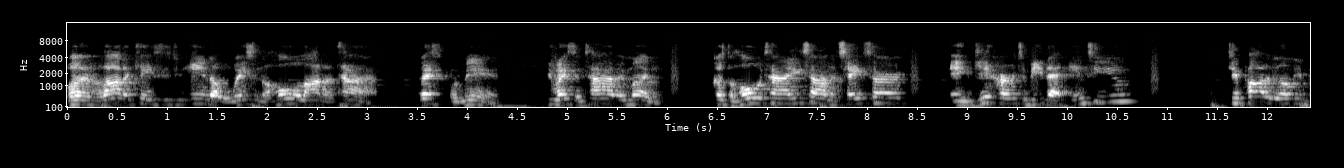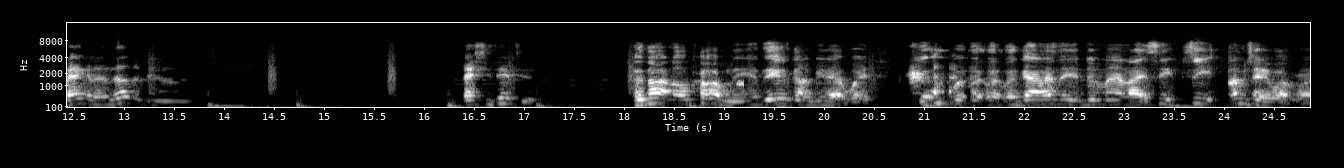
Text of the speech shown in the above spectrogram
But in a lot of cases, you end up wasting a whole lot of time, especially for men. You're wasting time and money because the whole time you're trying to chase her and get her to be that into you, she's probably gonna be banging another dude that she's into. It's not no problem. It is gonna be that way. But, guys need to do, man. Like, see, see. Let me tell you what, bro.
